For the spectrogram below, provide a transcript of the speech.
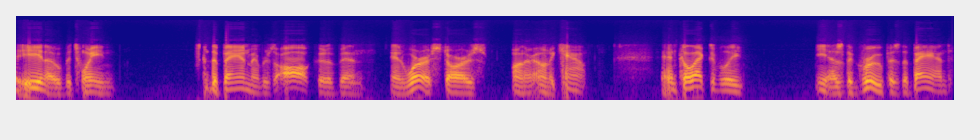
you know, between the band members, all could have been and were stars on their own account, and collectively, you know, as the group, as the band,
